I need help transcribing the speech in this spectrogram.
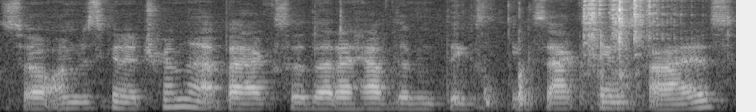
so I'm just going to trim that back so that I have them the exact same size.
